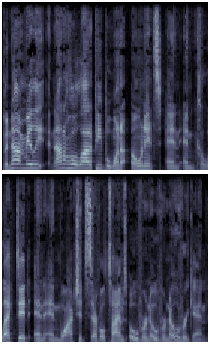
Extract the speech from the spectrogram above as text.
but not really, not a whole lot of people want to own it and, and collect it and, and watch it several times over and over and over again.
